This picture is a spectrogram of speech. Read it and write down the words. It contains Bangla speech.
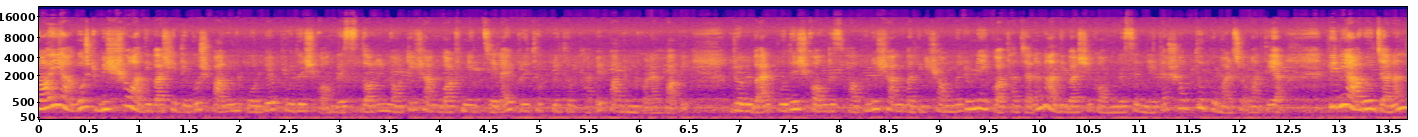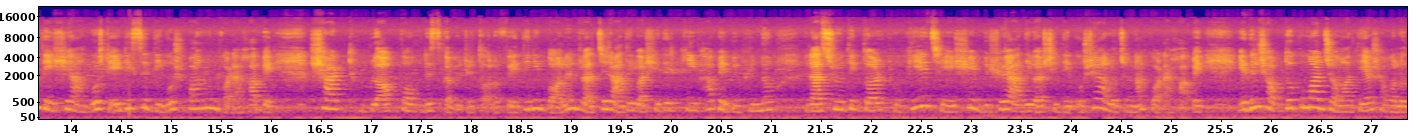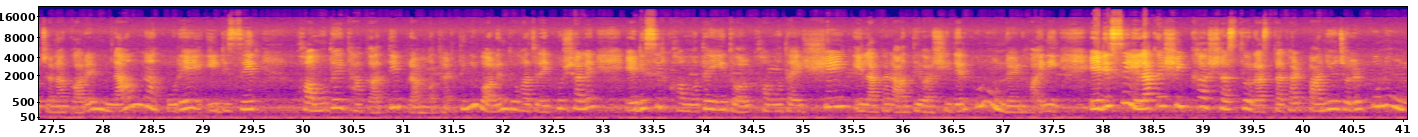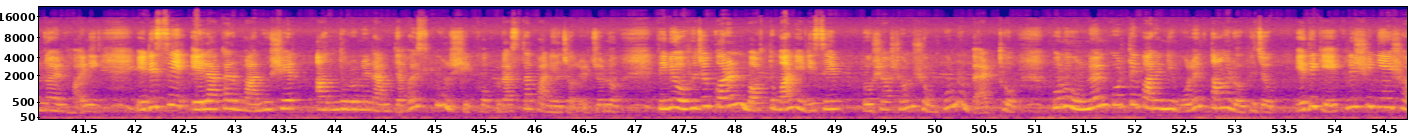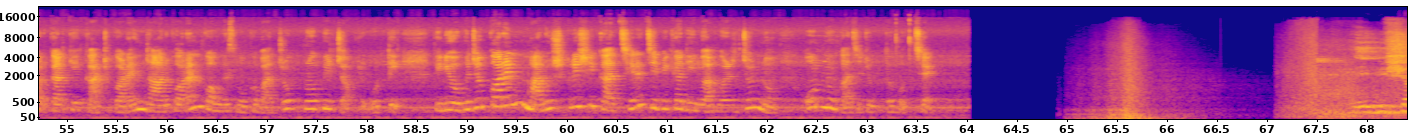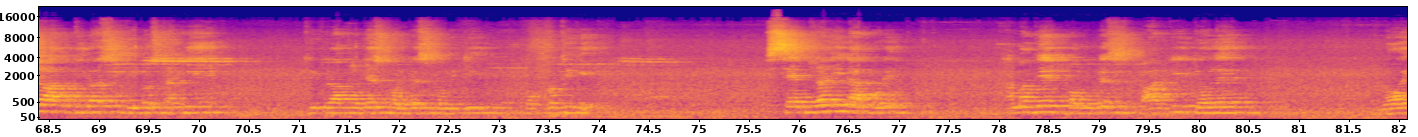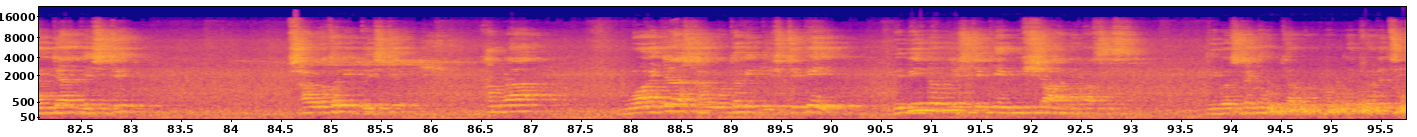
নয় আগস্ট বিশ্ব আদিবাসী দিবস পালন করবে প্রদেশ কংগ্রেস। দলের নটি সাংগঠনিক জেলায় পৃথক পৃথকভাবে পালন করা হবে। রবিবার প্রদেশ কংগ্রেস ভবনে সাংবাদিক সম্মেলনে এই কথা জানান আদিবাসী কংগ্রেসের নেতা শব্দ কুমার জমাতিয়া। তিনি আরও জানান, তেইশে আগস্ট এডিসি দিবস পালন করা হবে। ষাট ব্লক কংগ্রেস কমিটির তরফে তিনি বলেন, রাজ্যের আদিবাসীদের কীভাবে বিভিন্ন রাজনৈতিক দল ঠকিয়েছে, সে বিষয়ে আদিবাসী দিবসে আলোচনা করা হবে। এদিন শব্দকুমার জমাতিয়া সমালোচনা করেন, নাম না করে এডিসির ক্ষমতায় থাকা তীব্রামথার তিনি বলেন, দুহাজার একুশ সালে এডিসির ক্ষমতায় এই দল ক্ষমতায়, সেই এলাকার আদিবাসীদের কোনো উন্নয়ন হয়নি। এডিসি এলাকায় শিক্ষা, স্বাস্থ্য, রাস্তাঘাট, পানীয় জলের কোনো উন্নয়ন হয়নি। এডিসি এলাকার মানুষের আন্দোলনে নামতে হয় স্কুল শিক্ষক রাস্তা, পানীয় জলের জন্য। তিনি অভিযোগ করেন, বর্তমান এডিসি প্রশাসন সম্পূর্ণ ব্যর্থ। উন্নয়ন করতে পারেনি বলে তাঁর অভিযোগ। এদিকে কৃষি নিয়ে সরকারকে কাঠ করান, দাঁড় করান কংগ্রেস মুখপাত্র প্রবীর চক্রবর্তী। তিনি অভিযোগ করেন, মানুষ কৃষি কাজ ছেড়ে জীবিকা নির্বাহের জন্য অন্য কাজে যুক্ত হচ্ছে। এই বিশ্ব আদিবাসী দিবসটাকে ত্রিপুরা প্রদেশ কংগ্রেস কমিটির পক্ষ থেকে সেন্ট্রালি না করে আমাদের কংগ্রেস পার্টি দলের নয়টা ডিস্ট্রিক্ট সাংগঠনিক ডিস্ট্রিক্ট আমরা নয়টা সাংগঠনিক ডিস্ট্রিক্টে বিভিন্ন ডিস্ট্রিক্টে বিশ্ব আদিবাসী দিবসটাকে উদযাপন করতে চলেছি।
